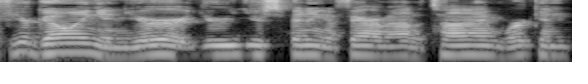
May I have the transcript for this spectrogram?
if you're going and you're you're you're spending a fair amount of time working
